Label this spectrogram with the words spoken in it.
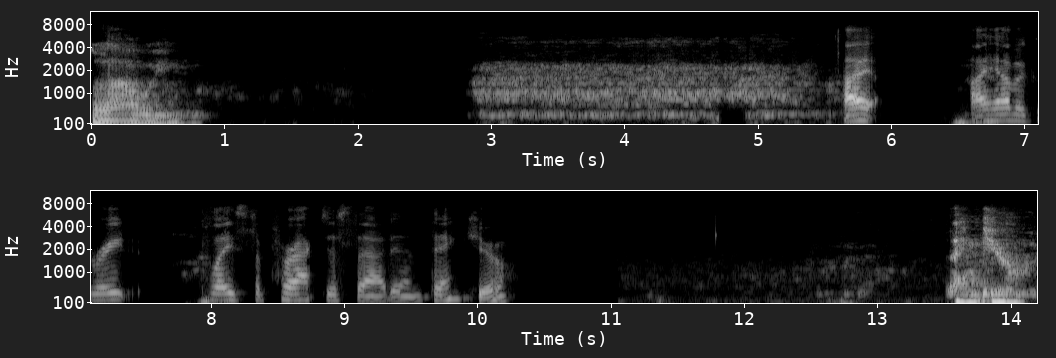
allowing. I I have a great place to practice that in. Thank you. Thank you.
